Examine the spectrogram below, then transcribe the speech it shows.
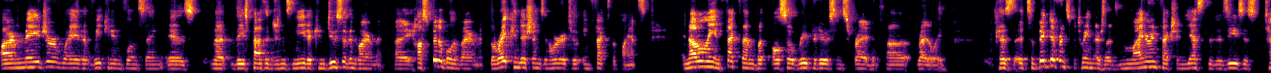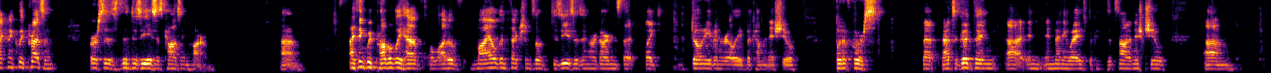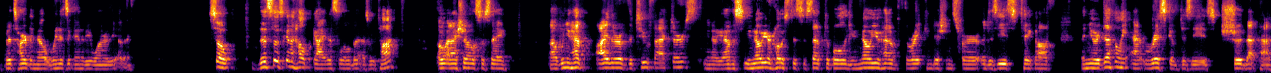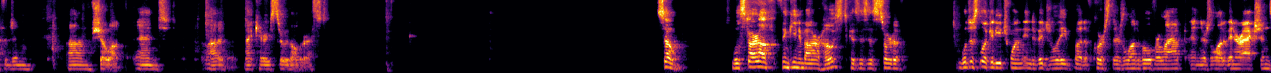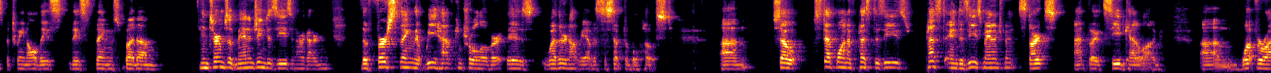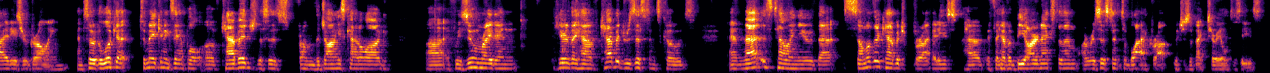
our major way that we can influence things is that these pathogens need a conducive environment, a hospitable environment, the right conditions in order to infect the plants. And not only infect them, but also reproduce and spread uh, readily because it's a big difference between there's a minor infection, yes, the disease is technically present, versus the disease is causing harm. Um, I think we probably have a lot of mild infections of diseases in our gardens that like don't even really become an issue. But of course, that that's a good thing uh, in in many ways because it's not an issue. Um, but it's hard to know when is it going to be one or the other. So this is going to help guide us a little bit as we talk. Oh, and I should also say, uh, when you have either of the two factors, you know you have a, you know your host is susceptible, you know you have the right conditions for a disease to take off, then you are definitely at risk of disease should that pathogen um, show up, and uh, that carries through with all the rest. So we'll start off thinking about our host because this is sort of we'll just look at each one individually but of course there's a lot of overlap and there's a lot of interactions between all these these things but um, in terms of managing disease in our garden the first thing that we have control over is whether or not we have a susceptible host. Um, so step one of pest disease, pest and disease management starts at the seed catalog. Um, what varieties you're growing. And so to look at, to make an example of cabbage, this is from the Johnny's catalog. Uh, if we zoom right in, here they have cabbage resistance codes. And that is telling you that some of their cabbage varieties have, if they have a BR next to them, are resistant to black rot, which is a bacterial disease,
